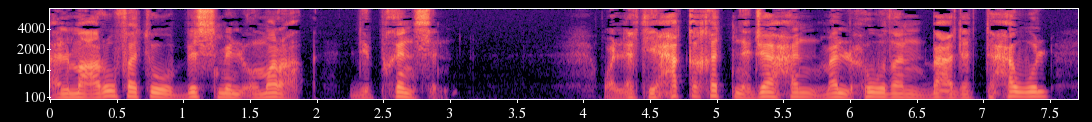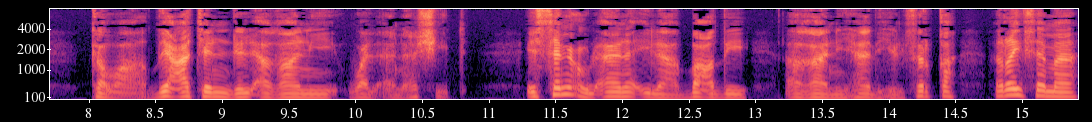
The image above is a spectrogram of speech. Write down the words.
المعروفة باسم الأمراء Die Prinzen والتي حققت نجاحا ملحوظا بعد التحول كواضعة للأغاني والأناشيد. استمعوا الآن إلى بعض أغاني هذه الفرقة ريثما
